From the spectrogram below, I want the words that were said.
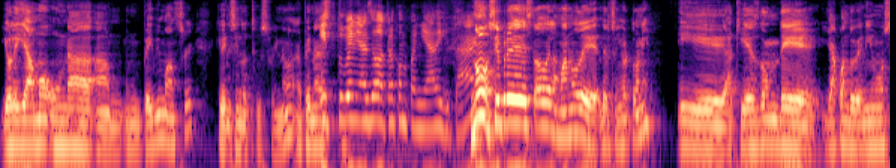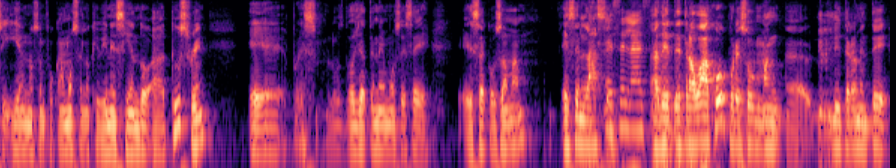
yo le llamo una, um, un baby monster, que viene siendo Two String, ¿no? Apenas. ¿Y tú venías de otra compañía digital? No, siempre he estado de la mano de- del señor Tony. Y aquí es donde ya cuando venimos y, y nos enfocamos en lo que viene siendo a Two String, eh, pues los dos ya tenemos ese, esa cosa, man, ese enlace, Ese enlace. de, de trabajo. Por eso, man, eh, literalmente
